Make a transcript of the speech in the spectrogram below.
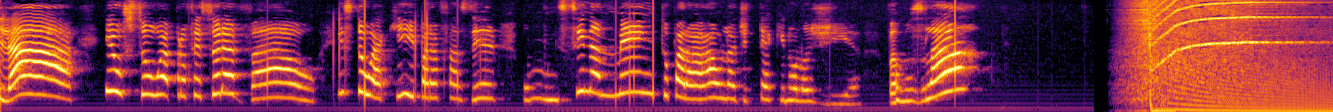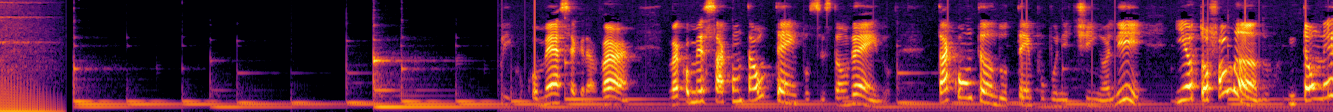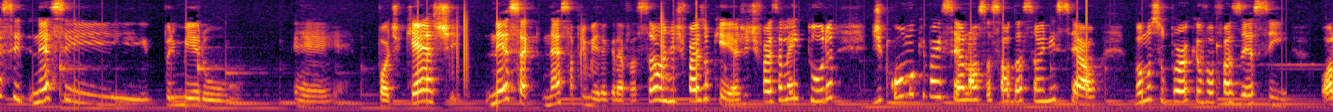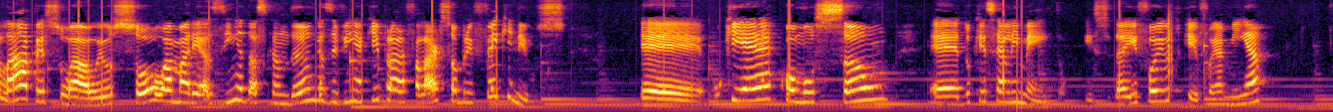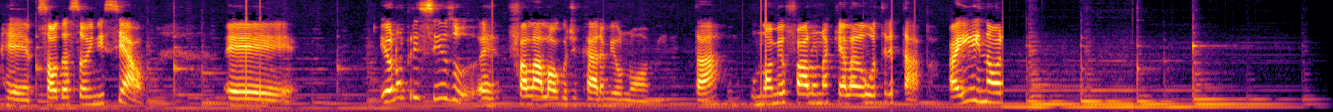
Olá! Eu sou a professora Val. Estou aqui para fazer um ensinamento para a aula de tecnologia. Vamos lá? Comece a gravar, vai começar a contar o tempo, vocês estão vendo? Tá contando o tempo bonitinho ali e eu tô falando. Então, nesse, nesse primeiro é, podcast, nessa, nessa primeira gravação, a gente faz o quê? A gente faz a leitura de como que vai ser a nossa saudação inicial. Vamos supor que eu vou fazer assim: Olá, pessoal, eu sou a Mariazinha das Candangas e vim aqui para falar sobre fake news. É, o que é, como são, é, do que se alimentam. Isso daí foi o que? Foi a minha é, saudação inicial. É, eu não preciso é, falar logo de cara meu nome, tá? O nome eu falo naquela outra etapa. Aí na hora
